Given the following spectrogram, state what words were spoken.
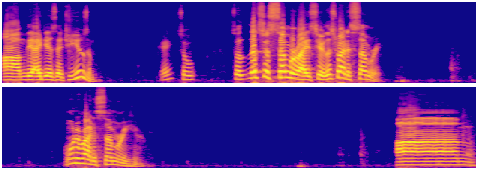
um, the idea is that you use them. Okay, so, so let's just summarize here. Let's write a summary. I want to write a summary here. Um,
